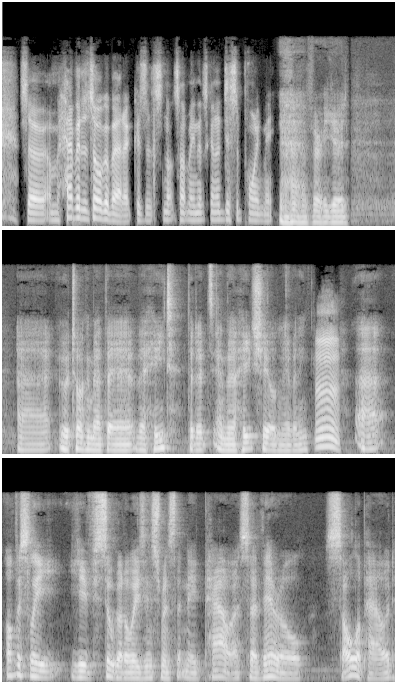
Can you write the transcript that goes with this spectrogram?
so I'm happy to talk about it because it's not something that's going to disappoint me. Very good uh, we were talking about the the heat that it's and the heat shield and everything. Mm. Uh, obviously, you've still got all these instruments that need power, so they're all solar powered.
